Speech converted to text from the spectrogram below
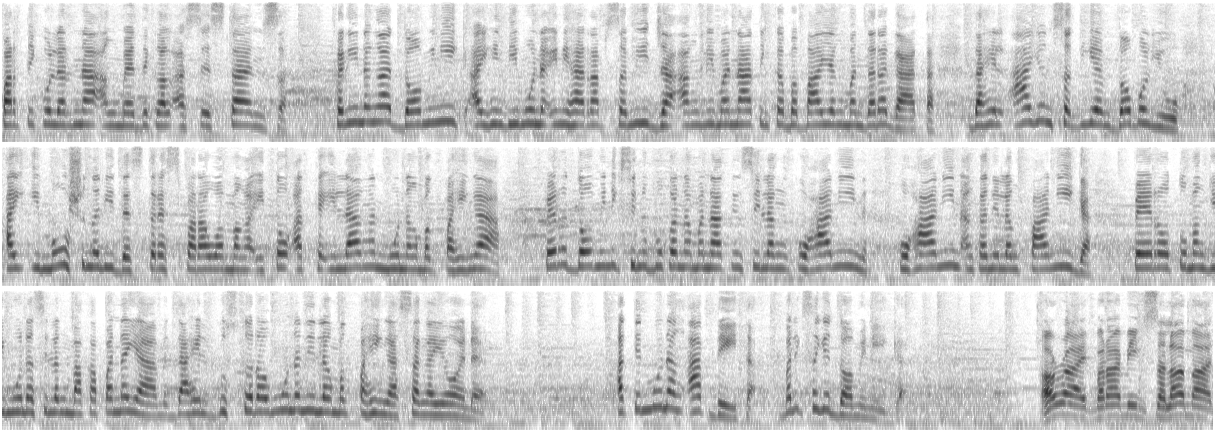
partikular na ang medical assistance. Kanina nga, Dominic, ay hindi mo na iniharap sa media ang lima nating kababayang mandaragat dahil ayon sa DMW ay emotionally distressed pa raw ang mga ito at kailangan munang magpahinga. Pero Dominic, sinubukan naman natin silang kuhanin, kuhanin ang kanilang panig pero tumanggi muna silang makapanayam dahil gusto raw muna nilang magpahinga sa ngayon. At yun muna ang update. Balik sa iyo, Dominic. alright, maraming salamat,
